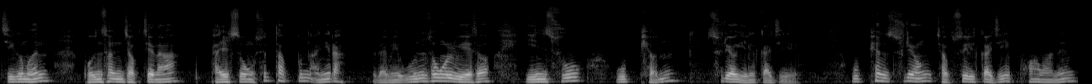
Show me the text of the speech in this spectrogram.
지금은 본선 적재나 발송 수탁뿐 아니라 그다음에 운송을 위해서 인수, 우편, 수령일까지 우편, 수령, 접수일까지 포함하는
